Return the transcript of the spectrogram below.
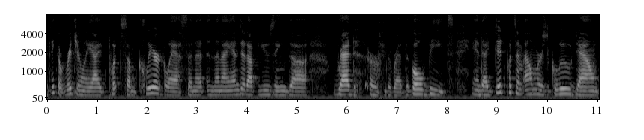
I think originally I'd put some clear glass in it, and then I ended up using the red or the red the gold beads. And I did put some Elmer's glue down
